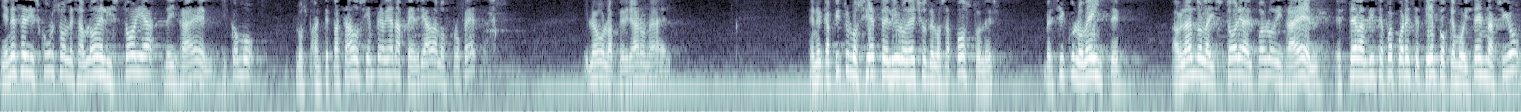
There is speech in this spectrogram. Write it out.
y en ese discurso les habló de la historia de Israel y cómo los antepasados siempre habían apedreado a los profetas y luego lo apedrearon a él. En el capítulo 7 del libro de Hechos de los Apóstoles, versículo 20, hablando la historia del pueblo de Israel, Esteban dice, fue por ese tiempo que Moisés nació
